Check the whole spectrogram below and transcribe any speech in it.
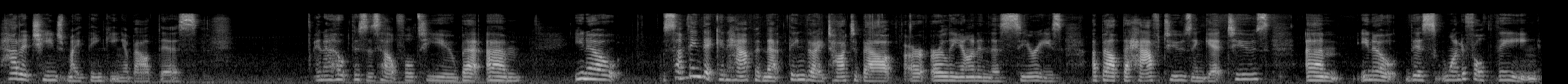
how to change my thinking about this. And I hope this is helpful to you. But um, you know, something that can happen, that thing that I talked about early on in this series about the have tos and get tos, um, you know, this wonderful thing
